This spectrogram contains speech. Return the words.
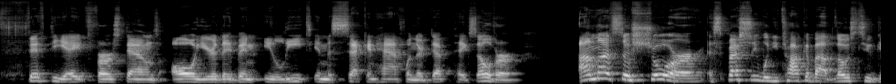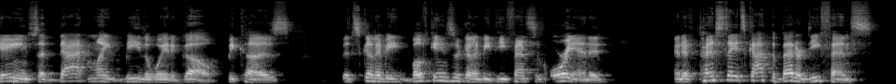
58 first downs all year. They've been elite in the second half when their depth takes over. I'm not so sure, especially when you talk about those two games, that that might be the way to go because it's going to be both games are going to be defensive oriented. And if Penn State's got the better defense,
